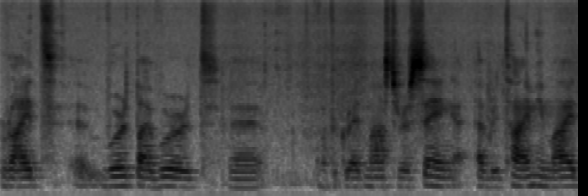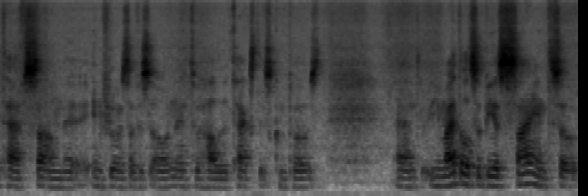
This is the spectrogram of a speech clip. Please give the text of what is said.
write uh, word by word uh, what the great master is saying every time. He might have some uh, influence of his own into how the text is composed. And he might also be assigned, so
